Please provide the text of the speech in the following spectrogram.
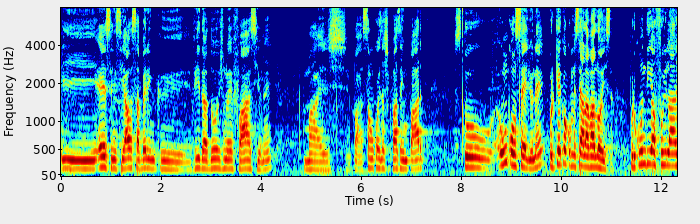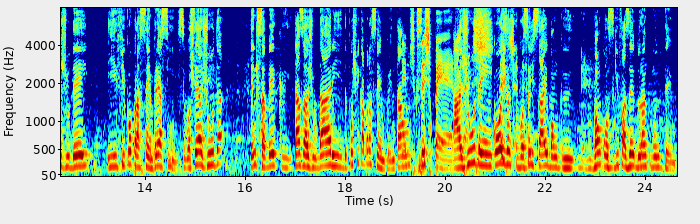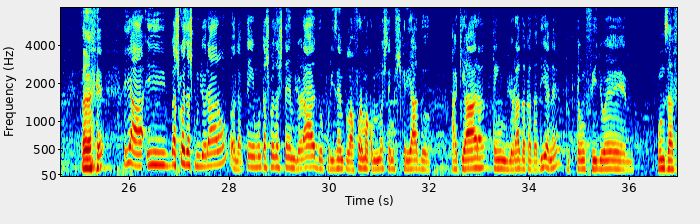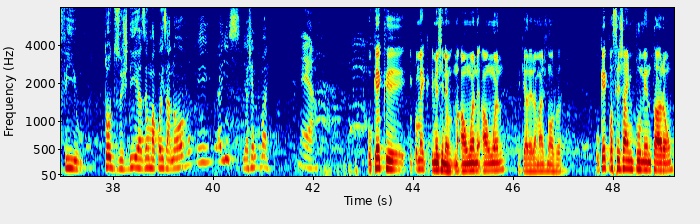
E é essencial saberem que vida a dois não é fácil, né? Mas pá, são coisas que fazem parte. Se tu, um conselho, né? Por que, que eu comecei a lavar a louça? Porque um dia fui lá, ajudei e ficou para sempre. É assim, se você ajuda, tem que saber que estás a ajudar e depois fica para sempre. Então, Temos que ser espertos. ajudem em coisas que vocês saibam que vão conseguir fazer durante muito tempo. Yeah, e as coisas que melhoraram, olha, tem muitas coisas que têm melhorado. Por exemplo, a forma como nós temos criado a Kiara tem melhorado a cada dia, né? Porque ter um filho é um desafio todos os dias, é uma coisa nova e é isso. E a gente vai. É. O que é que. Como é que. Imagina, há um ano, há um ano a Kiara era mais nova. O que é que vocês já implementaram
